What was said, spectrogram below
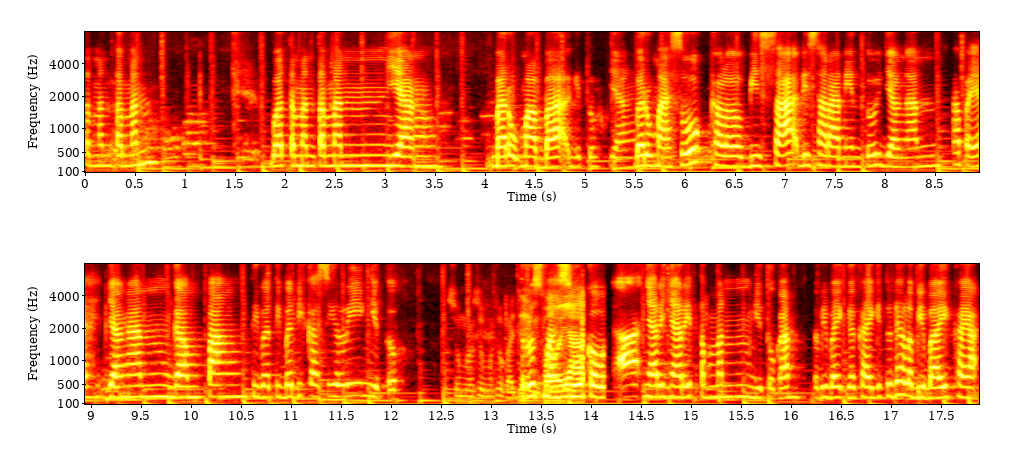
teman-teman buat teman-teman yang baru maba gitu yang baru masuk kalau bisa disaranin tuh jangan apa ya jangan gampang tiba-tiba dikasih link gitu Langsung masuk masuk aja. terus gitu. Oh, masuk ke WA nyari-nyari temen gitu kan lebih baik gak kayak gitu deh lebih baik kayak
